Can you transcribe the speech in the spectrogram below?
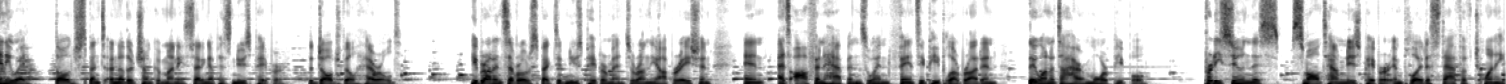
Anyway, Dolge spent another chunk of money setting up his newspaper, the Dolgeville Herald. He brought in several respected newspapermen to run the operation, and as often happens when fancy people are brought in, they wanted to hire more people. Pretty soon, this small town newspaper employed a staff of 20.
